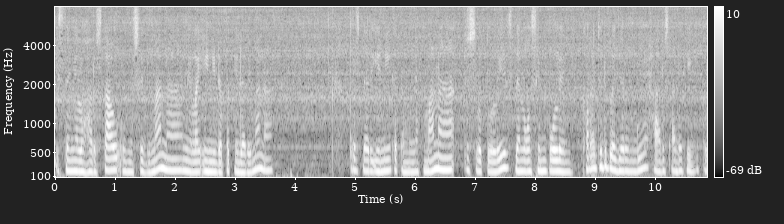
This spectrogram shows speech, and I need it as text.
istilahnya lo harus tahu rumusnya gimana nilai ini dapatnya dari mana. Terus dari ini ketemunya ke mana terus lo tulis dan lo simpulin. Karena itu di pelajaran gue harus ada kayak gitu.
